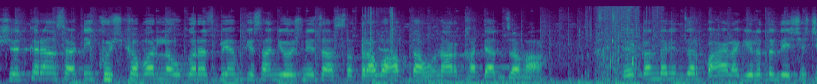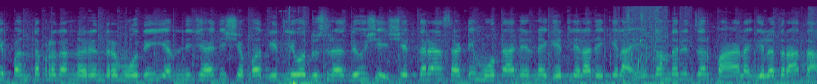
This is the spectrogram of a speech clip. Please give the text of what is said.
शेतकऱ्यांसाठी खुशखबर लवकरच पी एम किसान योजनेचा सतरावा हप्ता होणार खात्यात जमा एकंदरीत जर पाहायला गेलं तर देशाचे पंतप्रधान नरेंद्र मोदी यांनी जी आहे ती शपथ घेतली व दुसऱ्याच दिवशी शेतकऱ्यांसाठी मोठा निर्णय घेतलेला देखील आहे. एकंदरीत जर पाहायला गेलं तर आता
